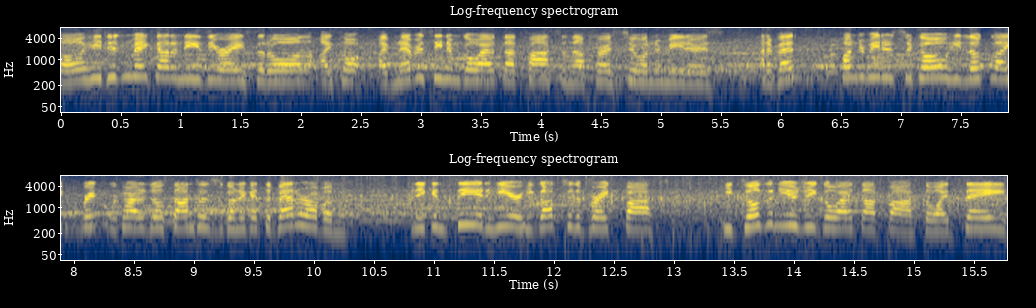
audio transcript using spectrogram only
Oh, he didn't make that an easy race at all. I thought I've never seen him go out that fast in that first 200 meters. At about 100 meters to go, he looked like Rick Ricardo dos Santos was going to get the better of him. And you can see it here. He got to the break fast. He doesn't usually go out that fast, so I'd say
